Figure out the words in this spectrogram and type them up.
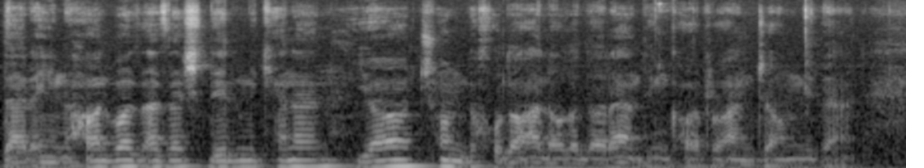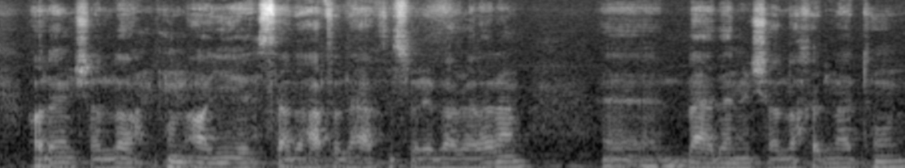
در این حال باز ازش دل می‌کنن یا چون به خدا علاقه دارند این کار رو انجام میدن حالا انشالله اون آیه 177 سوره بقره هم بعدا انشالله خدمتون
